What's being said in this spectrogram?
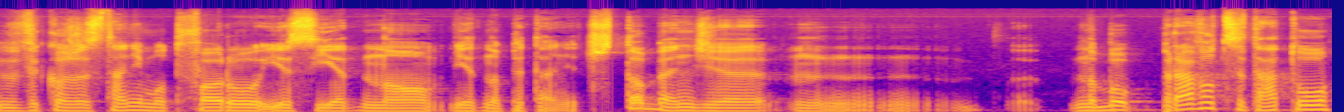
wykorzystaniem utworu jest jedno, jedno pytanie. Czy to będzie... Mm, no bo prawo cytatu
